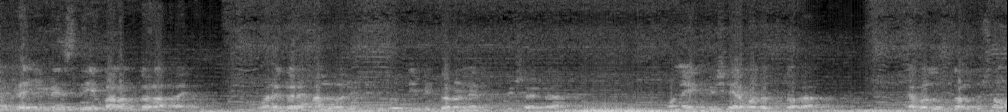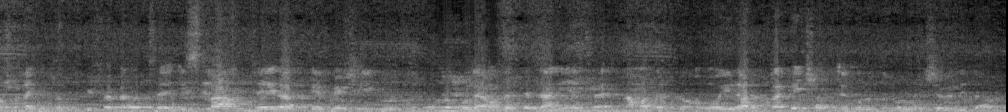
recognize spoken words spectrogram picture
একটা ইমেজ নিয়ে পালন করা হয়, ঘরে ঘরে হালুয়া রুটি বিতরণের বিষয়টা, অনেক বেশি আবাদত করা। আবাদত করা তো সমস্যা নাই, কিন্তু বিষয়টা হচ্ছে ইসলাম যেই রাতকে বেশি গুরুত্বপূর্ণ বলে আমাদেরকে জানিয়েছে, আমাদের তো ওই রাতটাকেই সবচেয়ে গুরুত্বপূর্ণ হিসেবে নিতে হবে।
